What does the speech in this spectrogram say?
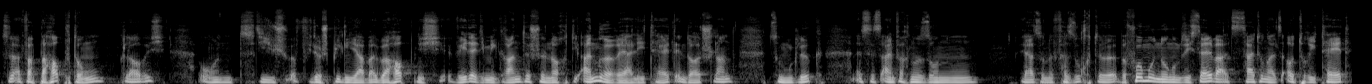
es sind einfach Behauptungen, glaube ich. Und die widerspiegeln ja aber überhaupt nicht weder die migrantische noch die andere Realität in Deutschland, zum Glück. Es ist einfach nur so ein, ja, so eine versuchte Bevormundung, um sich selber als Zeitung, als Autorität,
